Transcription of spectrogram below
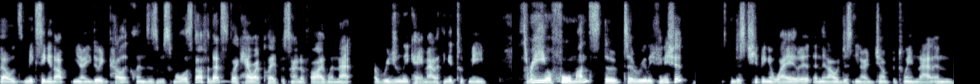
balance mixing it up. You know, you're doing palette cleanses with smaller stuff, and that's like how I played Persona Five when that originally came out. I think it took me three or four months to to really finish it. And just chipping away at it, and then I would just you know jump between that and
